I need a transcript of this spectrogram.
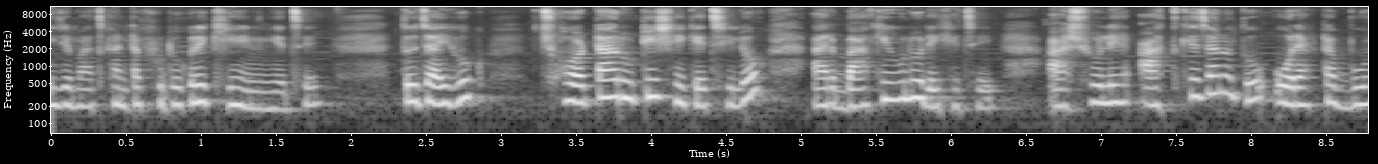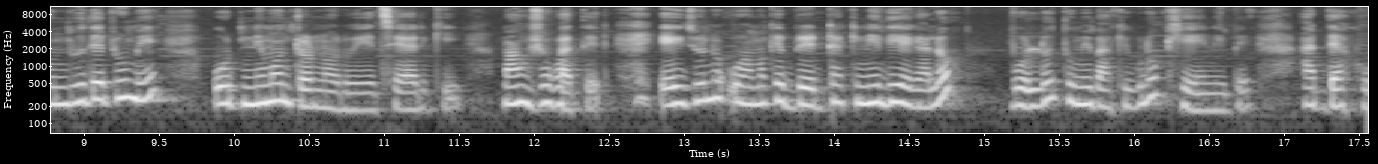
নিজে মাঝখানটা ফুটো করে খেয়ে নিয়েছে। তো যাই হোক ছটা রুটি সেঁকেছিল আর বাকিগুলো রেখেছে। আসলে আজকে জানো তো, ওর একটা বন্ধুদের রুমে ওর নিমন্ত্রণ রয়েছে আর কি, মাংস ভাতের। এই জন্য ও আমাকে ব্রেডটা কিনে দিয়ে গেল। বলল, তুমি বাকিগুলো খেয়ে নিবে। আর দেখো,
